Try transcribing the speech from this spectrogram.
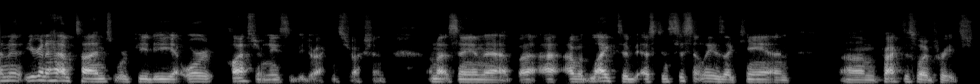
I mean, you're going to have times where PD or classroom needs to be direct instruction. I'm not saying that, but I, I would like to, as consistently as I can, um, practice what I preach,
